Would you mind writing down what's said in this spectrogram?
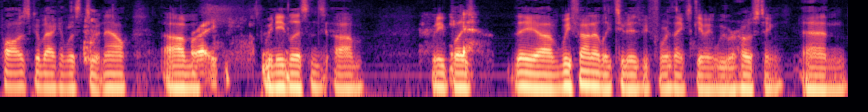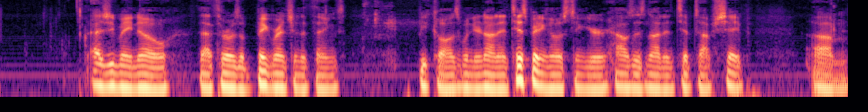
pause, go back and listen to it now. Um, Right. We need listens. Um, we need plays. Yeah. They uh, we found out like two days before Thanksgiving we were hosting, and as you may know, that throws a big wrench into things because when you're not anticipating hosting, your house is not in tip-top shape. Um,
